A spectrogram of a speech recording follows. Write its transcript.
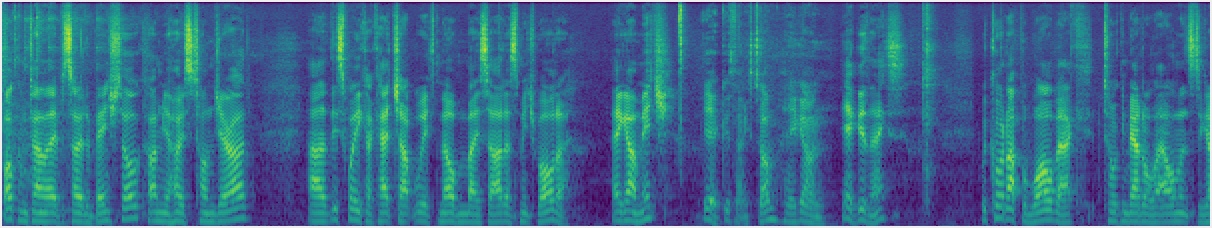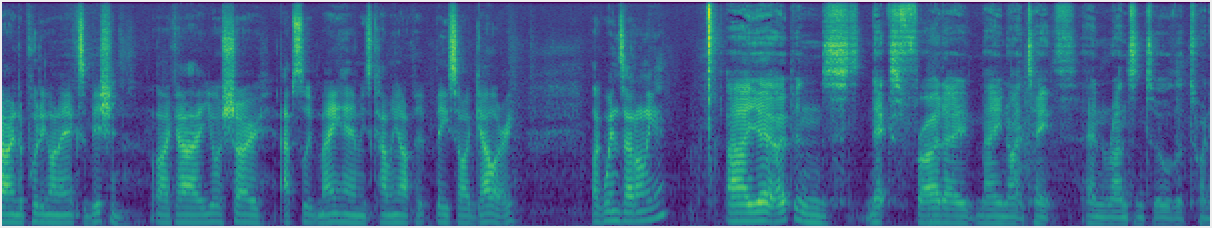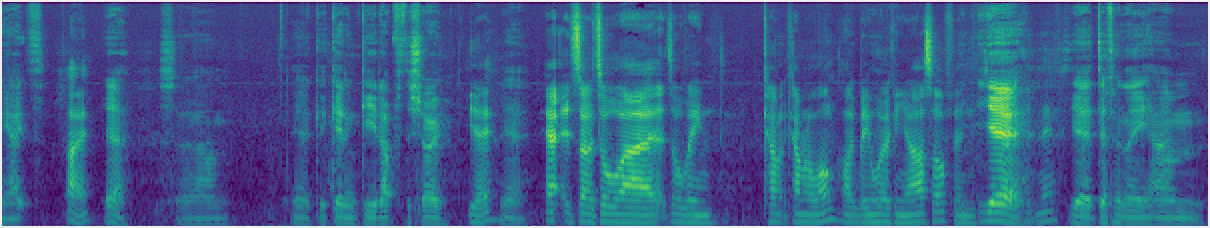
Welcome to another episode of Bench Talk. I'm your host, Tom Gerard. Uh, this week I catch up with Melbourne based artist Mitch Walder. How you going, Mitch? Yeah, good. Thanks, Tom. How you going? Yeah, good, thanks. We caught up a while back talking about all the elements to go into putting on an exhibition. Like uh, your show, Absolute Mayhem, is coming up at B Side Gallery. Like, when's that on again? Uh, yeah, it opens next Friday, May 19th, and runs until the 28th. Oh, yeah. Yeah. So, um, yeah, getting geared up for the show. Yeah. Yeah. How- So it's all uh, it's all been coming coming along. Like, been working your ass off and Yeah. there. Yeah, definitely. Um,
